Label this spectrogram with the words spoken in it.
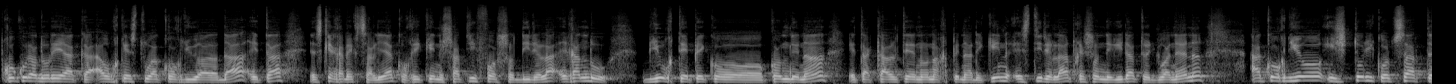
prokuradoreak aurkeztu akordioa da eta ezker abertzaleak horrekin satifos direla errandu. Bi urtepeko kondena eta kalteen onarpenarekin ez direla preso negirat joanen, akordio historikotzat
